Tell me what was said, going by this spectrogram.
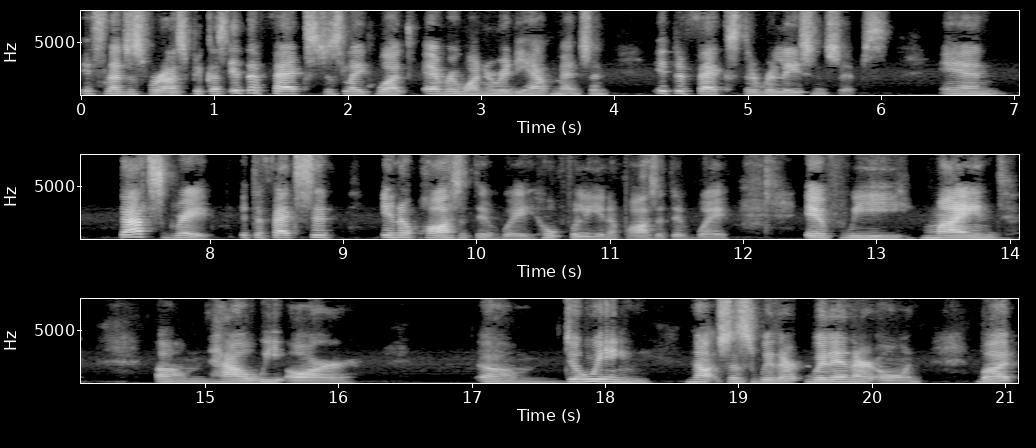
It's not just for us because it affects just like what everyone already have mentioned. It affects the relationships. And that's great. It affects it in a positive way, hopefully in a positive way, if we mind um, how we are um, doing, not just with our within our own, but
